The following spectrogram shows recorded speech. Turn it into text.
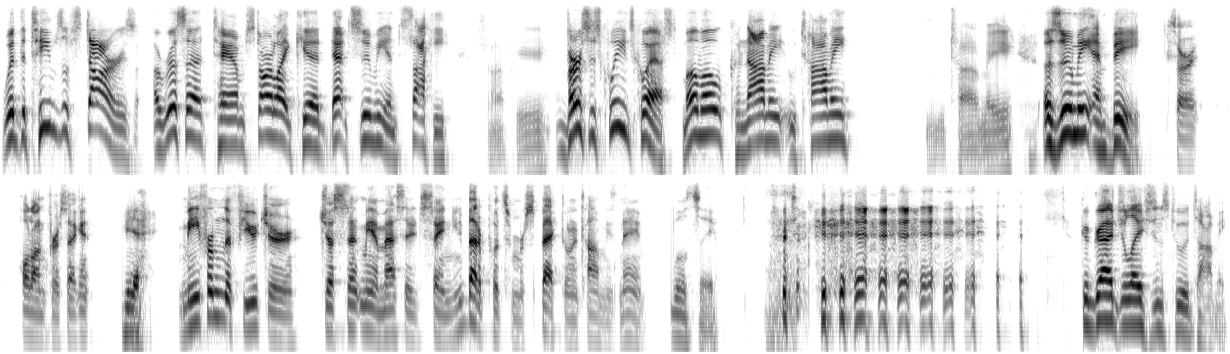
with the teams of stars Arisa, Tam, Starlight Kid, Natsumi, and Saki Saki, versus Queen's Quest, Momo, Konami, Utami, Utami, Azumi, and Bea. Sorry. Hold on for a second. Yeah. Me from the future just sent me a message saying you better put some respect on Tommy's name. We'll see. Congratulations to Utami.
